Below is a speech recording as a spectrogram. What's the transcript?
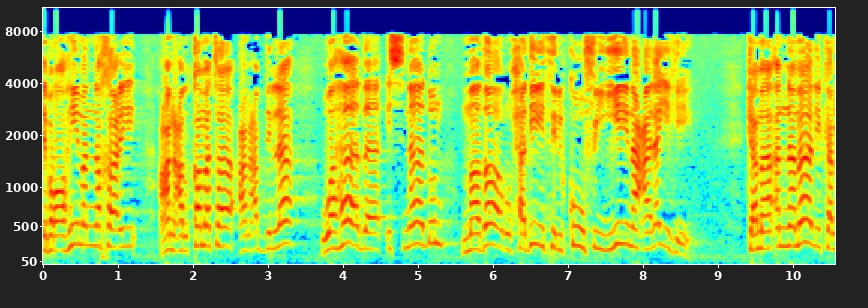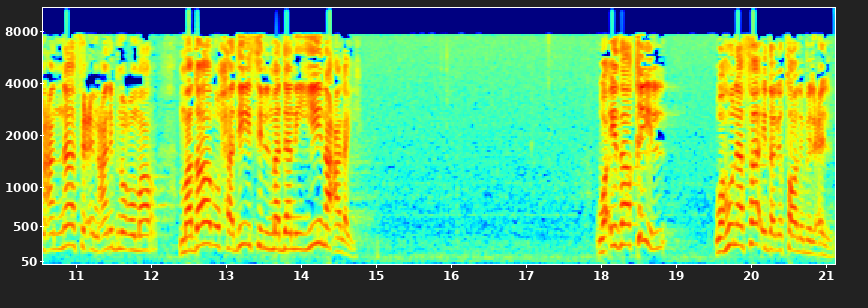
إبراهيم النخعي عن علقمة عن عبد الله وهذا إسناد مدار حديث الكوفيين عليه. كما أن مالكا عن نافع عن ابن عمر مدار حديث المدنيين عليه. وإذا قيل وهنا فائدة لطالب العلم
